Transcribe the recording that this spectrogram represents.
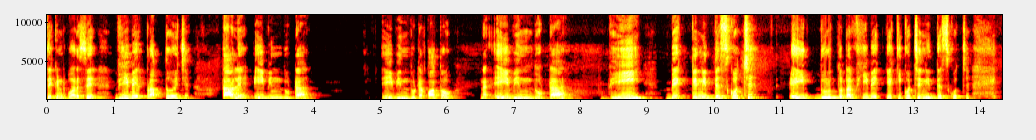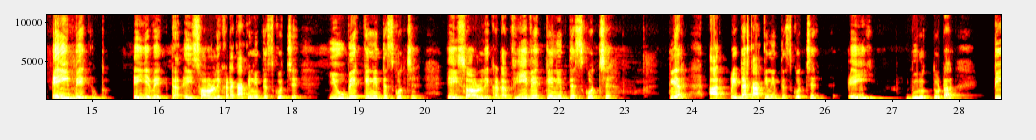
সেকেন্ড পরে সে ভি বেগ প্রাপ্ত হয়েছে, তাহলে এই বিন্দুটা এই বিন্দুটা কত? না, এই বিন্দুটা ভি বেগকে নির্দেশ করছে। এই দূরত্বটা ভি বেগকে কি করছে? নির্দেশ করছে। এই বেগ, এই যে বেগটা, এই সরল রেখাটা কাকে নির্দেশ করছে? ইউ বেগকে নির্দেশ করছে। এই সরল রেখাটা ভি বেগকে নির্দেশ করছে। ক্লিয়ার আর এটা কাকে নির্দেশ করছে? এই দূরত্বটা টি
